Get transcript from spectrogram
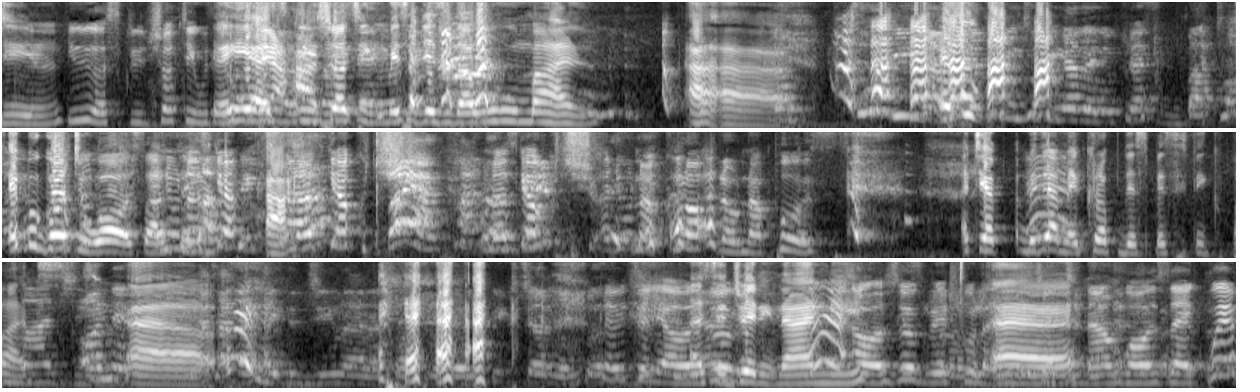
imagine You were screenshotting with You're your here bare hands. screenshotting messages with a woman ah Two fingers, two fingers and you press button. able go to war or Yaani something unasikia Ah. unasikia kuch- Buy a can of unasikia it. kuch- hadi una crop na una post. ati maybe I may crop the specific parts Imagine. Honestly, Ah. hata hide the jina and a picture and Let me tell you, I was so, asijue ni I nani was so grateful. Like, Ah. uh, I was like, wait.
